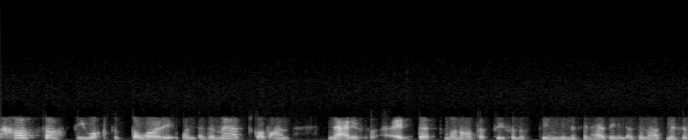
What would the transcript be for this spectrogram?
خاصة في وقت الطوارئ والأزمات، طبعا نعرف عدة مناطق في فلسطين بمثل هذه الأزمات مثل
